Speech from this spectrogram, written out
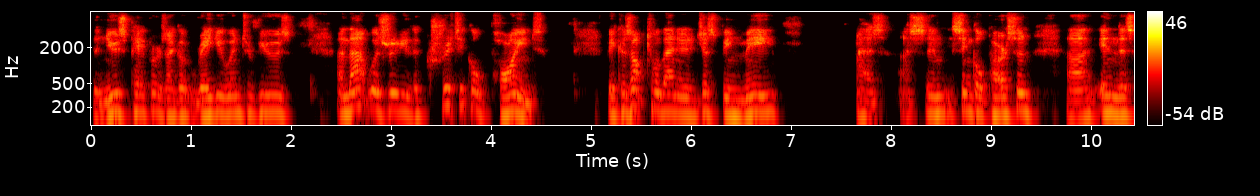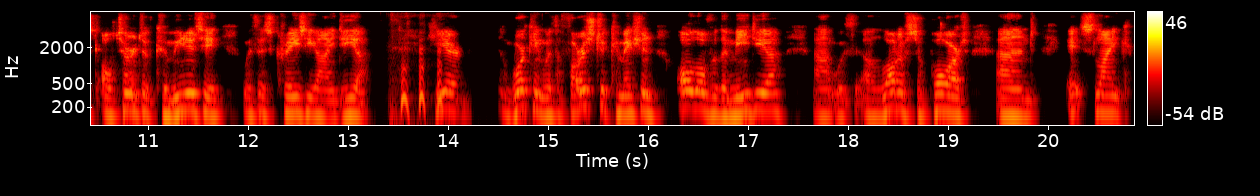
the newspapers. I got radio interviews. And that was really the critical point because up till then it had just been me as a single person uh, in this alternative community with this crazy idea. Here, working with the Forestry Commission all over the media uh, with a lot of support. And it's like,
